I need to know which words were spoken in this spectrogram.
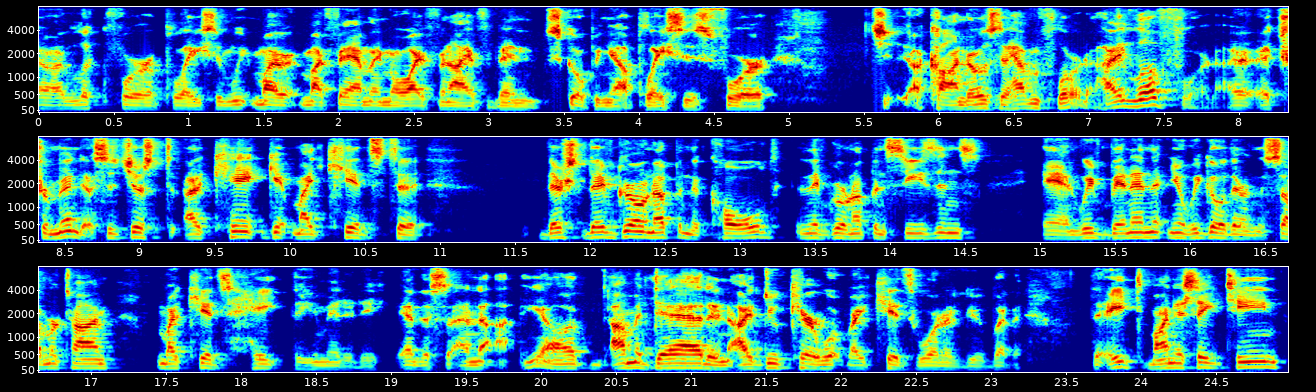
uh, look for a place. And we, my my family, my wife, and I have been scoping out places for uh, condos that have in Florida. I love Florida. I, I, tremendous. It's just I can't get my kids to. They're, they've grown up in the cold and they've grown up in seasons, and we've been in. The, you know, we go there in the summertime. My kids hate the humidity and this. And uh, you know, I'm a dad, and I do care what my kids want to do. But the eight minus eighteen,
